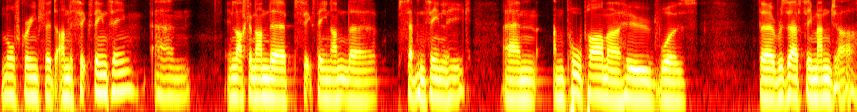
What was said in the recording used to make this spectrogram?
North Greenford under 16 team um, in like an under 16, under 17 league. Um, and Paul Palmer, who was the reserve team manager,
